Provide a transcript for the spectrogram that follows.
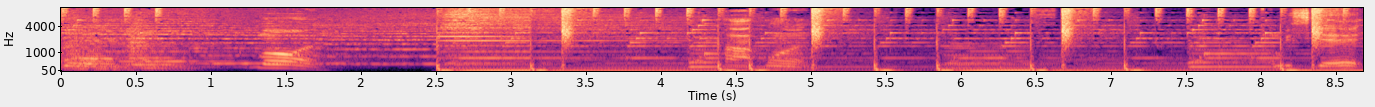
form. Come on. Pop one. Don't be scared.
